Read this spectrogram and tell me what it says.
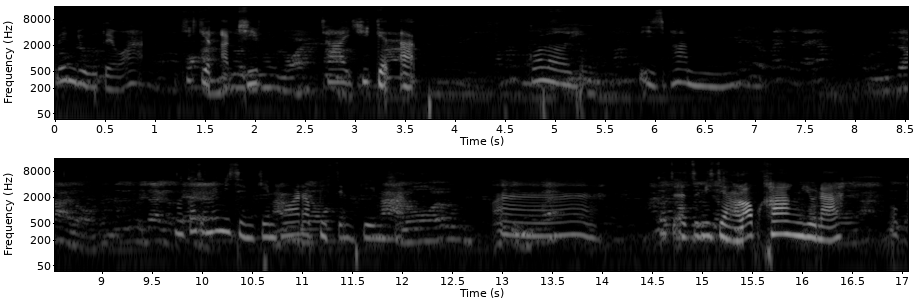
เล่นอยู่แต่ว่าขี้เกียจอัดคลิป ใช่ขี้เกียจอัด ก็เลยอีสิบห้านี้มันก็จะไม่มีเสียงเกมเพราะว่าเราปิดเสียงเกมค่ะอ่า ก็จะอาจจะมีเสียงรอบข้างอยู่นะ โอเค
